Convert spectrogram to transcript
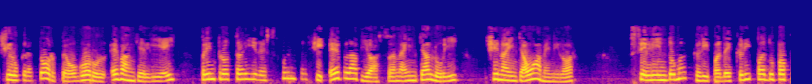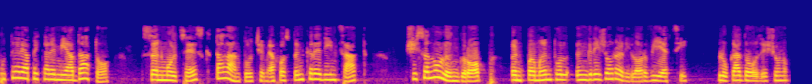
și lucrător pe ogorul Evangheliei, printr-o trăire sfântă și evlavioasă înaintea lui și înaintea oamenilor, silindu-mă clipă de clipă după puterea pe care mi-a dat-o să înmulțesc talentul ce mi-a fost încredințat și să nu-l îngrop în pământul îngrijorărilor vieții. Luca 21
